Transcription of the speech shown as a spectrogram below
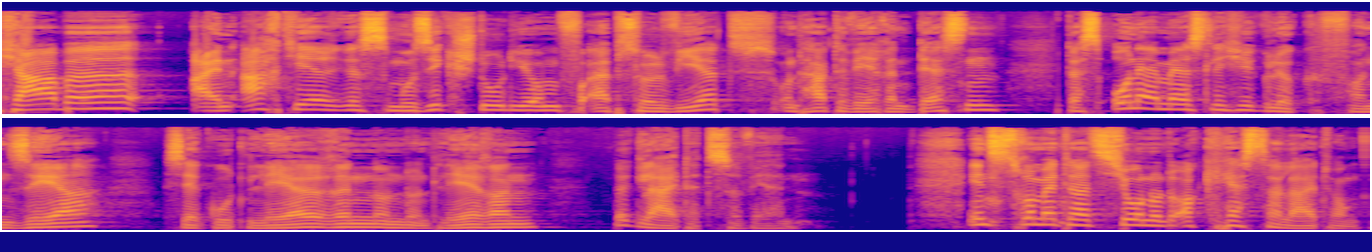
Ich habe ein achtjähriges Musikstudium absolviert und hatte währenddessen das unermessliche Glück, von sehr, sehr guten Lehrerinnen und, Lehrern begleitet zu werden. Instrumentation und Orchesterleitung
